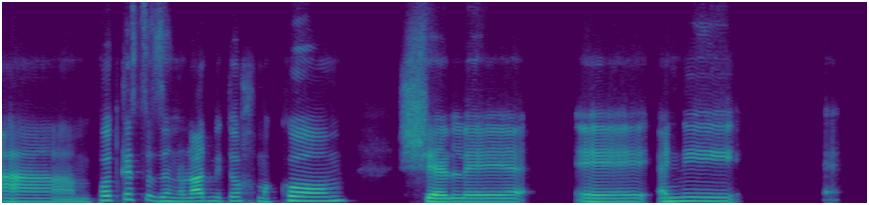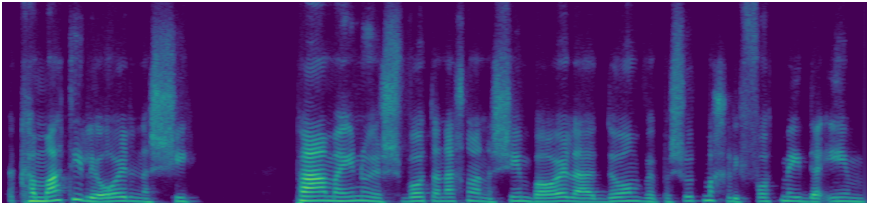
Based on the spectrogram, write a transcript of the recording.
הפודקאסט הזה נולד מתוך מקום של אני קמאתי לאוהל נשי. פעם היינו יושבות, אנחנו הנשים באוהל האדום, ופשוט מחליפות מידעים.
